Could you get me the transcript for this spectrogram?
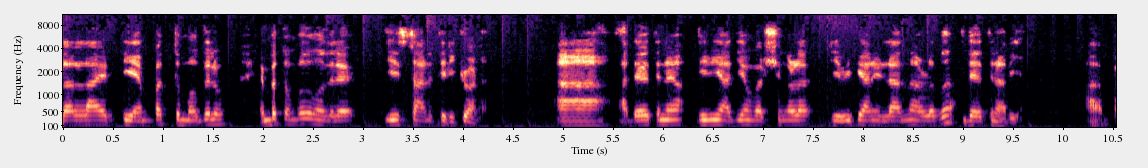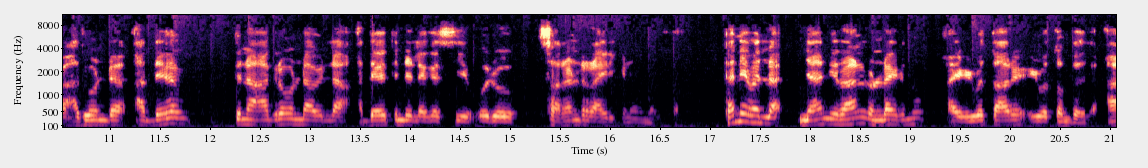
തൊള്ളായിരത്തി എൺപത്തി മുതൽ എൺപത്തി ഒമ്പത് മുതൽ ഈ സ്ഥാനത്തിരിക്കുവാണ് അദ്ദേഹത്തിന് ഇനി അധികം വർഷങ്ങൾ ജീവിക്കാനില്ല എന്നുള്ളത് അദ്ദേഹത്തിന് അറിയാം അതുകൊണ്ട് അദ്ദേഹത്തിന് ആഗ്രഹം ഉണ്ടാവില്ല അദ്ദേഹത്തിന്റെ ലെഗസി ഒരു സറണ്ടർ ആയിരിക്കണം എന്നുള്ളത് തന്നെയുമല്ല ഞാൻ ഇറാനിൽ ഉണ്ടായിരുന്നു എഴുപത്തി ആറ് എഴുപത്തി ഒമ്പതിൽ ആ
